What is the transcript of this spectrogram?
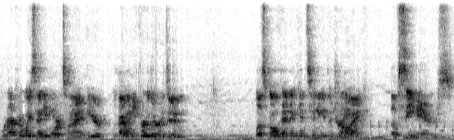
We're not to waste any more time here. Without any further ado, let's go ahead and continue the drawing of SeaNanners.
